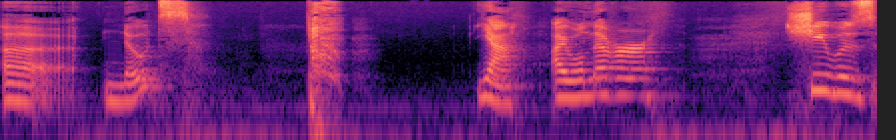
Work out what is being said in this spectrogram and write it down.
uh, notes. Yeah, I will never. She was.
